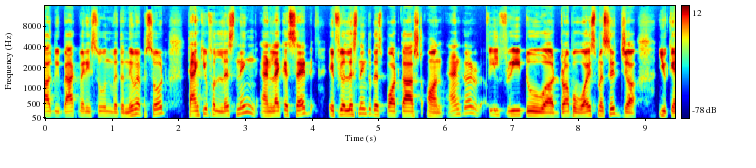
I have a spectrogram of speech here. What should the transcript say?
I'll be back very soon with a new episode. Thank you for listening. And like I said, if you're listening to this podcast on Anchor, feel free to uh, drop a voice message. Uh, you can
